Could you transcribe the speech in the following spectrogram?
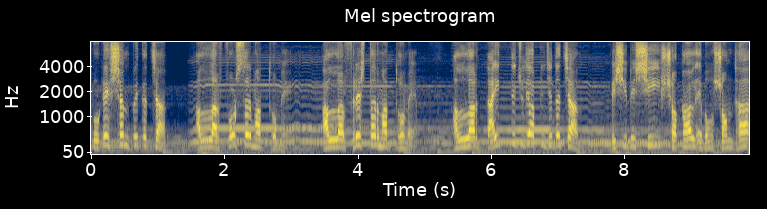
প্রোটেকশন পেতে চান আল্লাহর ফোর্সের মাধ্যমে, আল্লাহর ফেরেশতার মাধ্যমে, আল্লাহর দায়িত্বে যদি আপনি যেতে চান, বেশি বেশি সকাল এবং সন্ধ্যা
